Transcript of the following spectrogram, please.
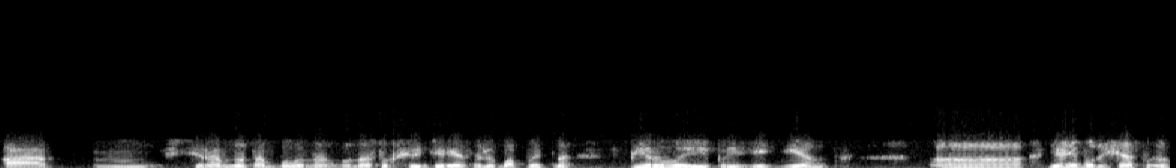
А все равно там было ну, настолько все интересно, любопытно. Впервые президент а, Я не буду сейчас э,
